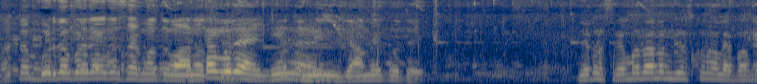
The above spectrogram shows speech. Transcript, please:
మొత్తం బురద బురద అయితే సార్ మొత్తం వాన వస్తుంది. మొత్తం నీళ్ళు జామ్ అయిపోతాయి జర శ్రమదానం చేసుకున్నాలే బాబు.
